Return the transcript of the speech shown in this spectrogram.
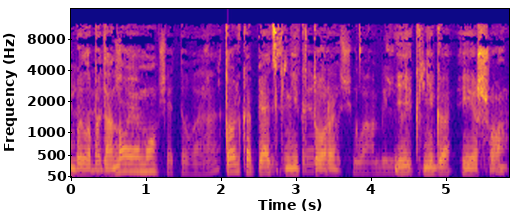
было бы дано ему только пять книг Торы и книга Иешуа.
